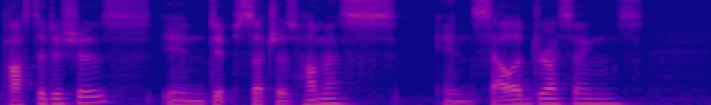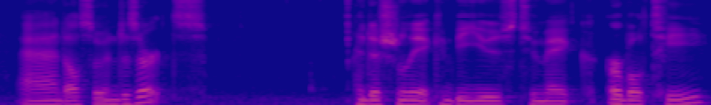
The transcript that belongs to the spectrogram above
pasta dishes, in dips such as hummus, in salad dressings, and also in desserts. Additionally, it can be used to make herbal tea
